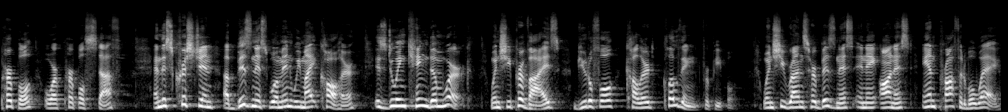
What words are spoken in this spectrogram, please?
purple or purple stuff. And this Christian, a businesswoman, we might call her, is doing kingdom work when she provides beautiful colored clothing for people, when she runs her business in a honest and profitable way,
